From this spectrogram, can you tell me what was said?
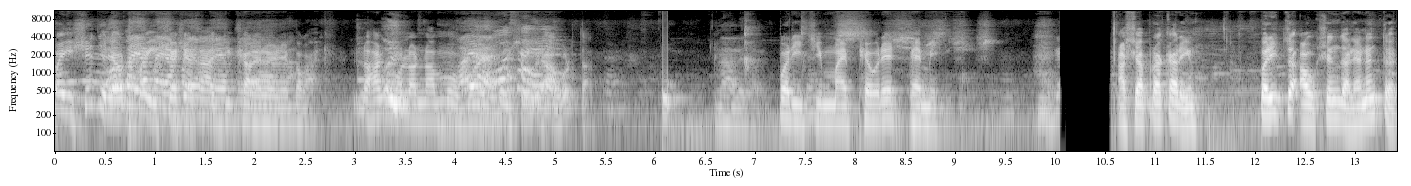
पैसे दिल्यावर पैशाच्या आता आजी खेळायला लागले. बघा लहान मुलांना मोबाईल पैसे वगैरे आवडतात. परीची माय फेवरेट फॅमिली अशा प्रकारे परीचं औक्षण झाल्यानंतर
